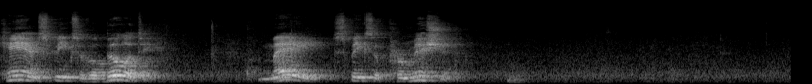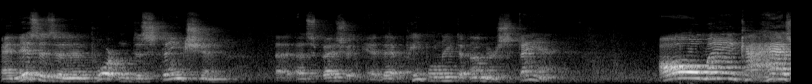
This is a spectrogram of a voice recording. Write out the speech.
Can speaks of ability. May speaks of permission. And this is an important distinction especially uh, that people need to understand. All mankind has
